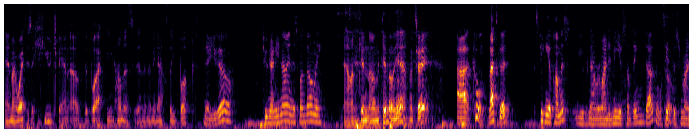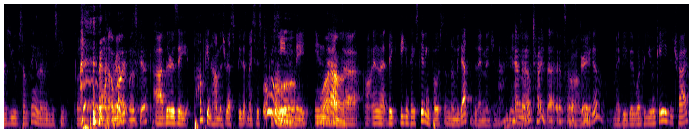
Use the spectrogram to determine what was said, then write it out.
and my wife is a huge fan of the black bean hummus in the No Meat Athlete book. there you go. Two ninety nine this month only. Now on on the Kindle, yeah, that's right. Uh, cool. That's good. Speaking of hummus, you've now reminded me of something, Doug, and we'll see Oh. if this reminds you of something, and then we can just keep going. going oh forever. boy, let's go. Uh, there is a pumpkin hummus recipe that my sister Ooh, Christine made in wow. that uh, in that vegan Thanksgiving post on No Meat that I mentioned a few I minutes ago. not tried that. That sounds well, great. there you go. Maybe a good one for you and Katie to try.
